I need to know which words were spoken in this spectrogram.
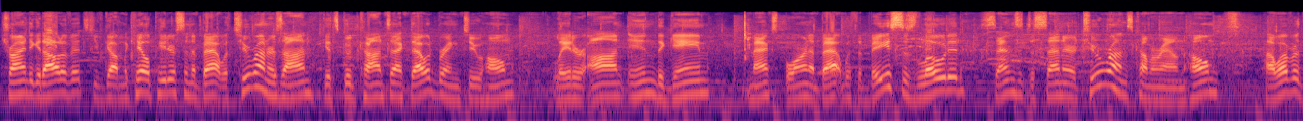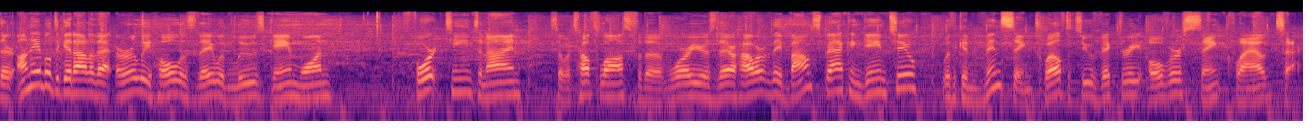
Trying to get out of it, you've got Mikhail Peterson at bat with two runners on. Gets good contact. That would bring two home. Later on in the game, Max Bourne at bat with the bases loaded, sends it to center. Two runs come around home. However, they're unable to get out of that early hole as they would lose game one 14 to 9. So a tough loss for the Warriors there. However, they bounce back in game two with a convincing 12 to 2 victory over St. Cloud Tech.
